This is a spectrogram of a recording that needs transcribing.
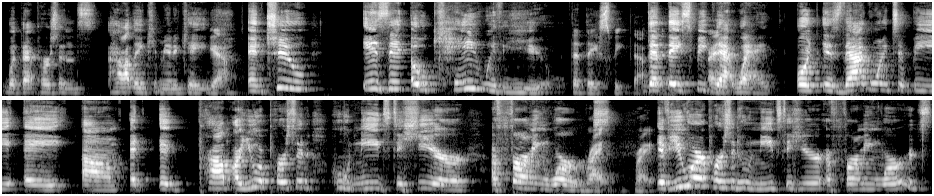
what that person's how they communicate. Yeah. And two, is it okay with you that they speak that. that way. they speak that way? Or is that going to be a um a, a problem? Are you a person who needs to hear affirming words? Right, right. If you are a person who needs to hear affirming words,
